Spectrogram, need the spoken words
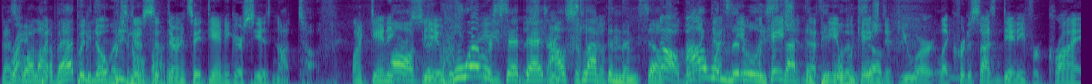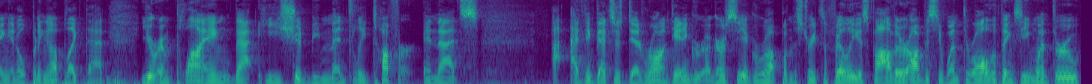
That's right, why a lot but, of athletes But nobody's going to sit there it. and say Danny Garcia is not tough. Like Danny Oh, Garcia was whoever said that, I'll slap them themselves. No, but I would that's literally the implication. slap them that's people the implication. themselves. If you are like criticizing Danny for crying and opening up like that, you're implying that he should be mentally tougher, and that's. I- I think that's just dead wrong. Danny Garcia grew up on the streets of Philly. His father obviously went through all the things he went through.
